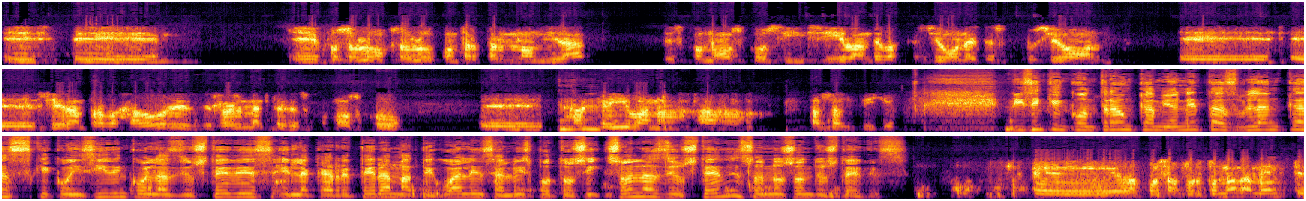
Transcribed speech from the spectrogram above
este, eh, pues solo, solo contrataron una unidad. Desconozco si, si iban de vacaciones, de excursión, si eran trabajadores. Realmente desconozco a qué iban a a Saltillo. Dicen que encontraron camionetas blancas que coinciden con las de ustedes en la carretera Matehual en San Luis Potosí. ¿Son las de ustedes o no son de ustedes? Eh, pues afortunadamente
